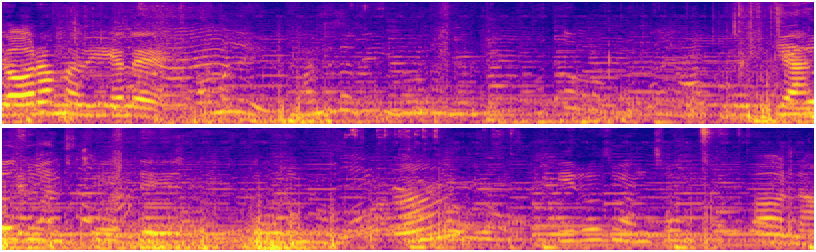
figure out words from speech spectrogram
గౌరమ్మ తీయలే. ఆ? ఈరోజు అవునా?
